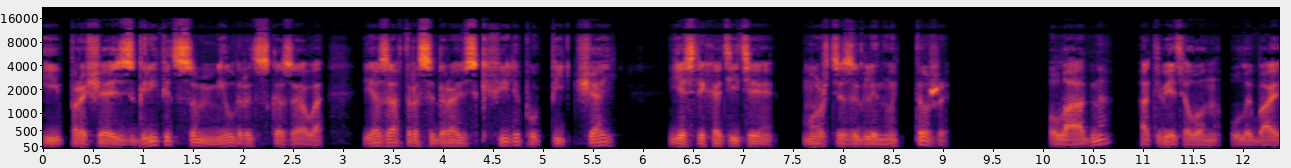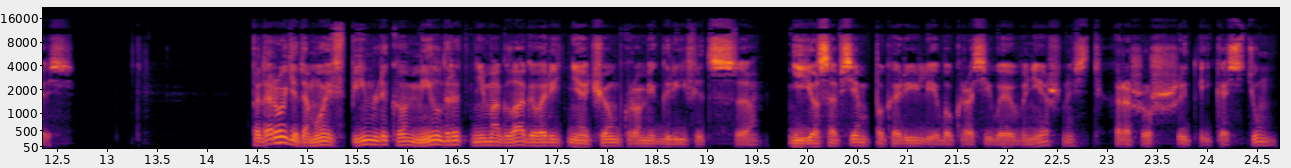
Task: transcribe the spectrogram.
и, прощаясь с Гриффитсом, Милдред сказала, «Я завтра собираюсь к Филиппу пить чай. Если хотите, можете заглянуть тоже». «Ладно», — ответил он, улыбаясь. По дороге домой в Пимлико Милдред не могла говорить ни о чем, кроме Гриффитса. Ее совсем покорили его красивая внешность, хорошо сшитый костюм,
